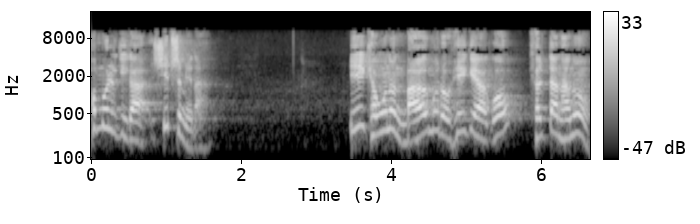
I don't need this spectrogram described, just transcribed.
허물기가 쉽습니다. 이 경우는 마음으로 회개하고 결단한 후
